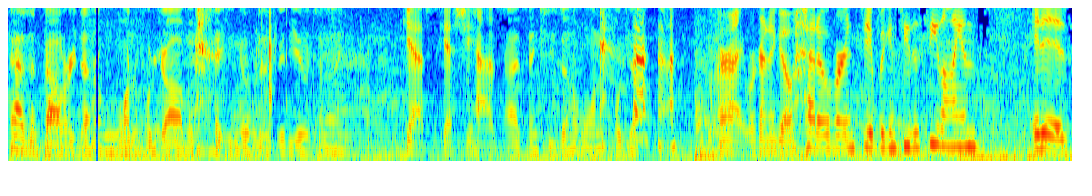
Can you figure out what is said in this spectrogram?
Hasn't Valerie done a wonderful job of taking over the video tonight? Yes, yes, she has. I think she's done a wonderful job. All right, we're gonna go head over and see if we can see the sea lions. It is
